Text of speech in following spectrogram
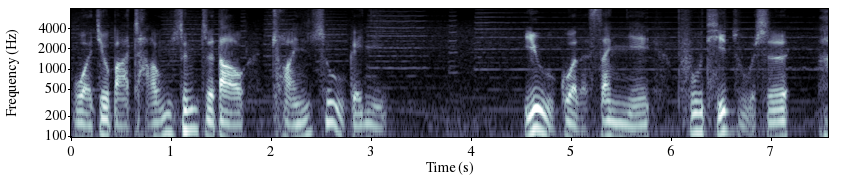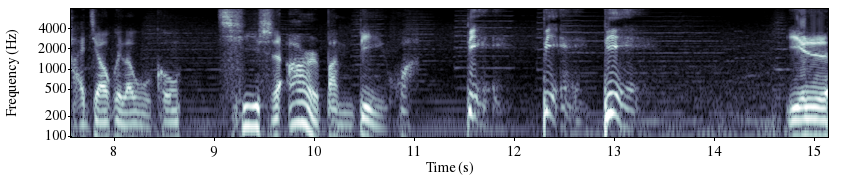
我就把长生之道传授给你。”又过了三年，菩提祖师还教会了悟空七十二般变化，变。变变！一日，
